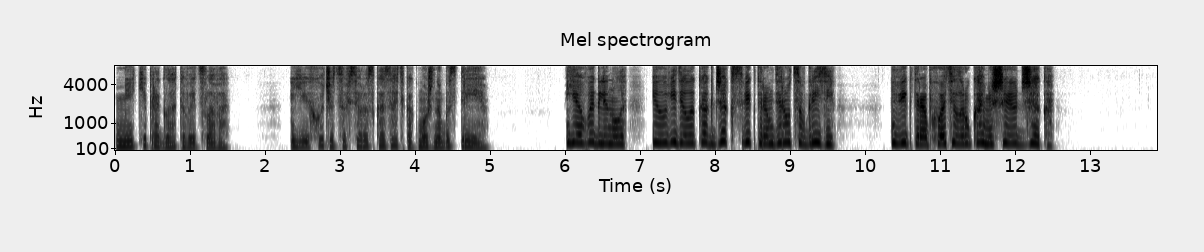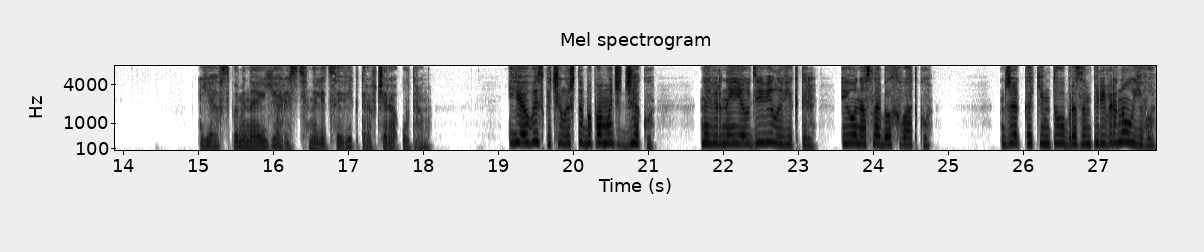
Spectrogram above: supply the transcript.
Микки проглатывает слова. Ей хочется все рассказать как можно быстрее. Я выглянула и увидела, как Джек с Виктором дерутся в грязи. Виктор обхватил руками шею Джека. Я вспоминаю ярость на лице Виктора вчера утром. Я выскочила, чтобы помочь Джеку. Наверное, я удивила Виктора, и он ослабил хватку. Джек каким-то образом перевернул его,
